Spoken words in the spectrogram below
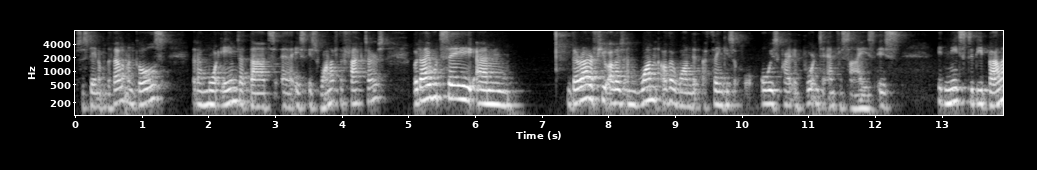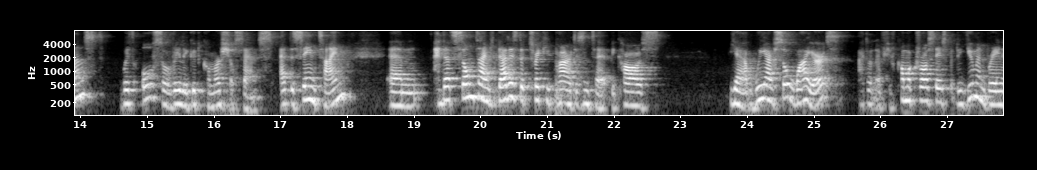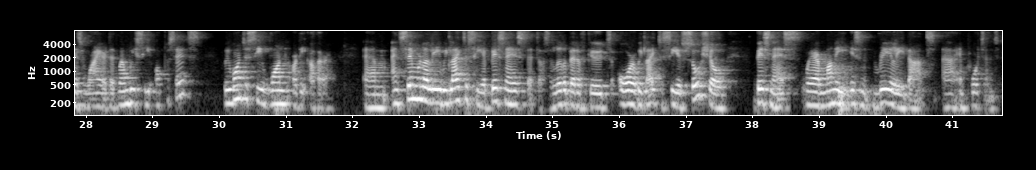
sustainable development goals that are more aimed at that uh, is is one of the factors. But I would say um, there are a few others, and one other one that I think is always quite important to emphasize is it needs to be balanced with also really good commercial sense at the same time. Um, and that's sometimes that is the tricky part, isn't it? Because yeah, we are so wired. I don't know if you've come across this, but the human brain is wired that when we see opposites, we want to see one or the other. Um, and similarly, we'd like to see a business that does a little bit of good, or we'd like to see a social business where money isn't really that uh, important.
